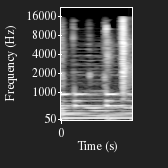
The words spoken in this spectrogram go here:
嗯。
